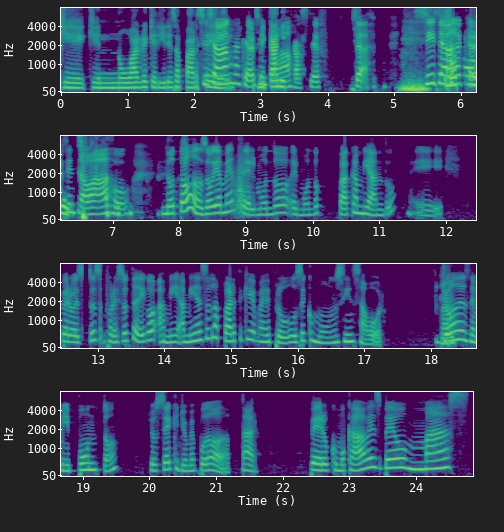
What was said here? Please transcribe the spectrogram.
que, que no va a requerir esa parte sí se van a quedar sin mecánica. trabajo, Steph. O sea, sí se van a quedar sin trabajo. No todos, obviamente, el mundo, el mundo va cambiando. Eh, pero eso es, por eso te digo, a mí, a mí esa es la parte que me produce como un sinsabor. Yo desde mi punto, yo sé que yo me puedo adaptar, pero como cada vez veo más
